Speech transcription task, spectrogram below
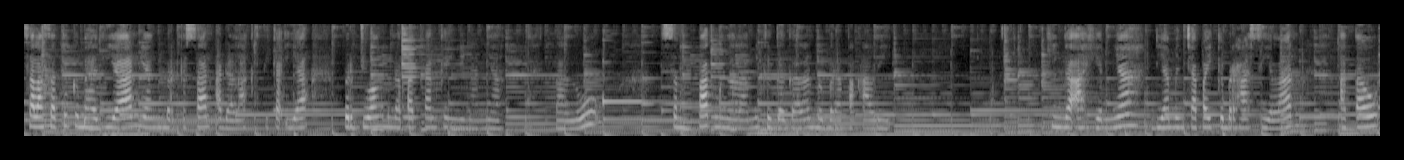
salah satu kebahagiaan yang berkesan adalah ketika ia berjuang mendapatkan keinginannya. Lalu, sempat mengalami kegagalan beberapa kali. Hingga akhirnya dia mencapai keberhasilan atau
